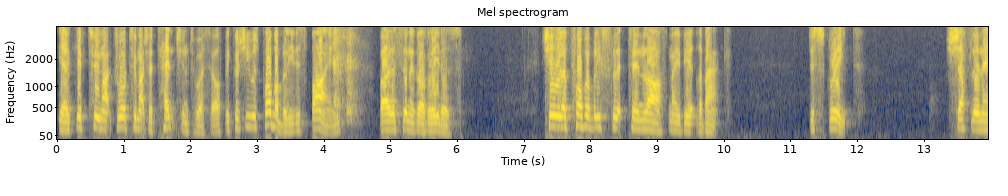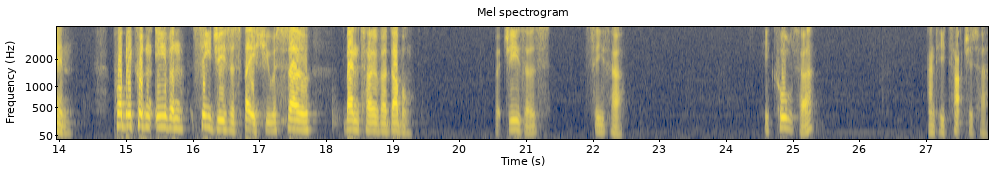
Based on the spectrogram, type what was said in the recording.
you know, give too much, draw too much attention to herself because she was probably despised by the synagogue leaders. She would have probably slipped in last, maybe at the back discreet, shuffling in. Probably couldn't even see Jesus' face. She was so bent over double. But Jesus sees her. He calls her and he touches her.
